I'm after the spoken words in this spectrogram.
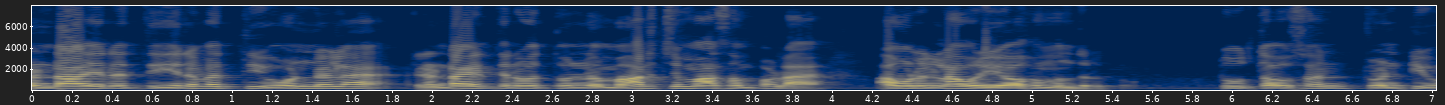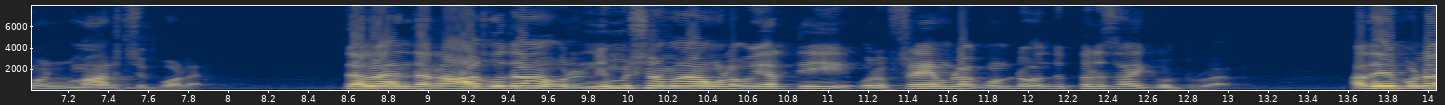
ரெண்டாயிரத்தி இருபத்தி ஒன்றில் ரெண்டாயிரத்தி இருபத்தொன்று மார்ச் மாதம் போல் அவங்களுக்கெல்லாம் ஒரு யோகம் வந்திருக்கும். Two thousand twenty one March போல். இதெல்லாம் இந்த ராகு தான் ஒரு நிமிஷமாக அவங்கள உயர்த்தி ஒரு ஃப்ரேமில் கொண்டு வந்து பெருசாக்கி விட்டுருவார். அதே போல்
